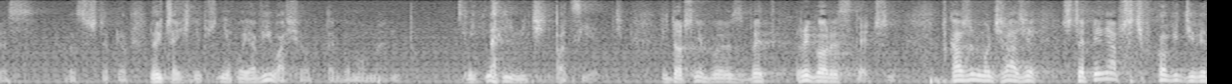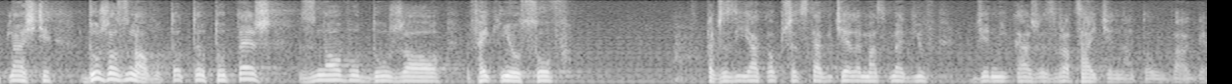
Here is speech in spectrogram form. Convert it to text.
bez, bez szczepionki. No i część nie, nie pojawiła się od tego momentu. Zniknęli mi ci pacjenci. Widocznie byłem zbyt rygorystyczny. W każdym bądź razie szczepienia przeciw COVID-19 dużo znowu, to, to, tu też znowu dużo fake newsów. Także jako przedstawiciele mass mediów, dziennikarze, zwracajcie na to uwagę.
